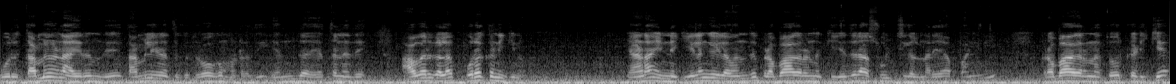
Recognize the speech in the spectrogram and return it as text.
ஒரு தமிழனாக இருந்து தமிழினத்துக்கு துரோகம் பண்ணுறது எந்த எத்தனைது? அவர்களை புறக்கணிக்கணும். ஏன்னா இன்றைக்கி இலங்கையில் வந்து பிரபாகரனுக்கு எதிராக சூழ்ச்சிகள் நிறையா பண்ணி பிரபாகரனை தோற்கடிக்க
